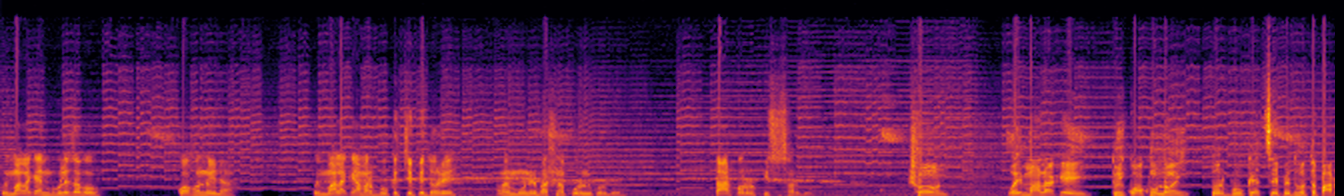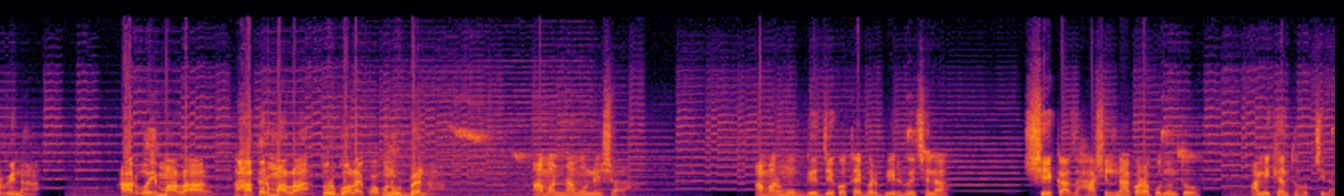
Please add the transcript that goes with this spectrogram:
ওই মালাকে আমি ভুলে যাব? কখনোই না। ওই মালাকে আমার বুকে চেপে ধরে আমার মনের বাসনা পূরণ করব। তারপর ওর পিছু ছাড়বো। শোন ওই মালাকে তুই কখনোই তোর বুকে চেপে ধরতে পারবি না। আর ওই মালার হাতের মালা তোর গলায় কখন উঠবে না। আমার নামও নেশা। আমার মুখ দিয়ে যে কথা একবার বের হয়েছে না সে কাজ হাসিল না করা পর্যন্ত আমি ক্ষান্ত হচ্ছি না।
